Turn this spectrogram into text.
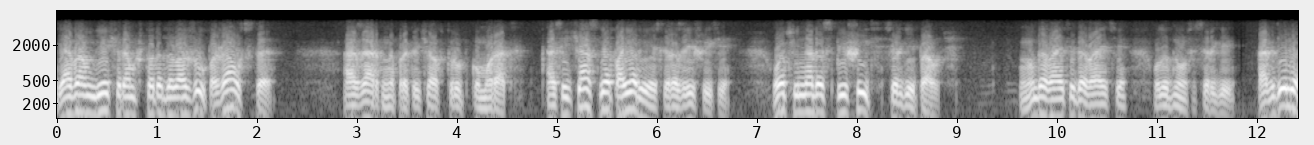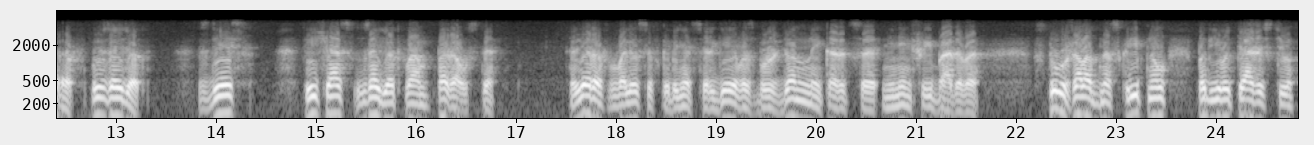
я вам вечером что-то доложу, пожалуйста, азартно прокричал в трубку Мурат. А сейчас я поеду, если разрешите. Очень надо спешить, Сергей Павлович. Ну давайте, давайте, улыбнулся Сергей. А где Леров? Пусть зайдет». Здесь. Сейчас зайдет вам, пожалуйста. Леров ввалился в кабинет Сергея, возбужденный, кажется, не меньше Ибадова. Стул жалобно скрипнул под его тяжестью.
